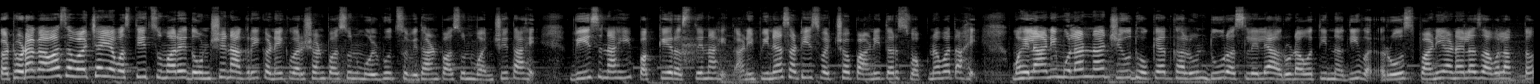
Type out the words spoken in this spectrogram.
कठोडा गावाजवळच्या या वस्तीत सुमारे दोनशे नागरिक अनेक वर्षांपासून मूलभूत सुविधांपासून वंचित आहे. वीज नाही पक्के रस्ते नाहीत आणि पिण्यासाठी स्वच्छ पाणी तर स्वप्नवत आहे. महिला आणि मुलांना जीव धोक्यात घालून दूर असलेल्या अरुणावती नदीवर रोज पाणी आणायला जावं लागतं.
